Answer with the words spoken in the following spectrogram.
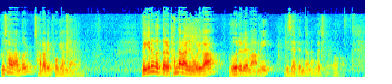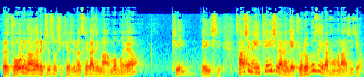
그 사람을 차라리 포기한다는 겁니다. 그 이런 것들을 판단하려면 우리가 어른의 마음이 있어야 된다는 거죠. 그래서 좋은 인간관계를 지속시켜주는 세 가지 마음은 뭐예요? PAC. 사실은 이 PAC라는 게 교류 분석이라는 학문 아시죠?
